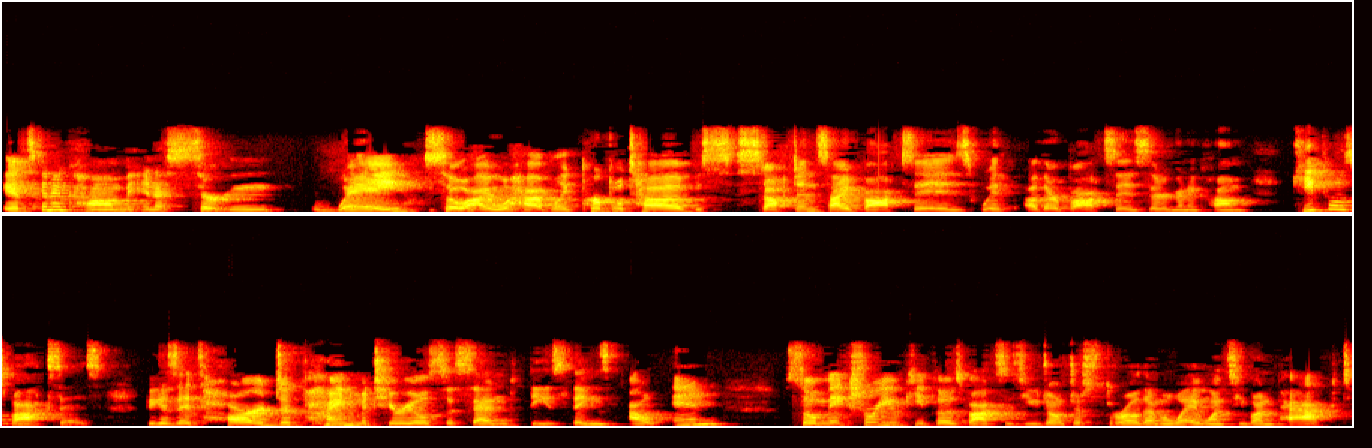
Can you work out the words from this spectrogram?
it's going to come in a certain way. So I will have like purple tubs stuffed inside boxes with other boxes that are going to come. Keep those boxes because it's hard to find materials to send these things out in. So make sure you keep those boxes. You don't just throw them away once you've unpacked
